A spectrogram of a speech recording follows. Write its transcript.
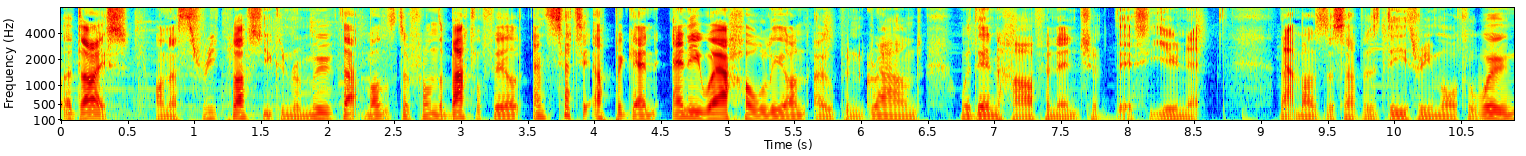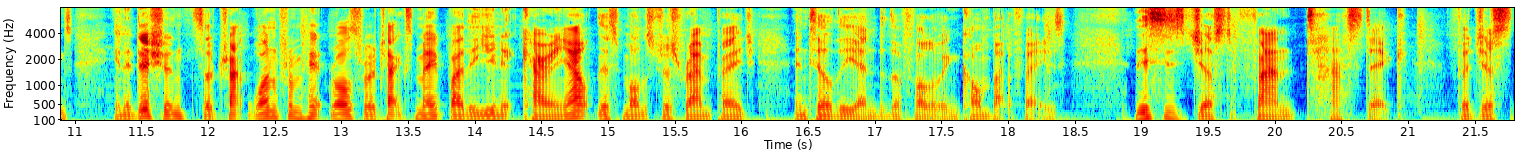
a dice. On a 3 plus, you can remove that monster from the battlefield and set it up again anywhere wholly on open ground within half an inch of this unit. That monster suffers D3 mortal wounds. In addition, subtract 1 from hit rolls for attacks made by the unit carrying out this monstrous rampage until the end of the following combat phase. This is just fantastic for just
